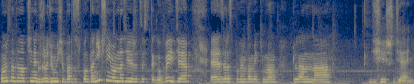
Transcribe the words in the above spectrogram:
Pomysł na ten odcinek zrodził mi się bardzo spontanicznie i mam nadzieję, że coś z tego wyjdzie. E, zaraz powiem Wam, jaki mam plan na dzisiejszy dzień.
